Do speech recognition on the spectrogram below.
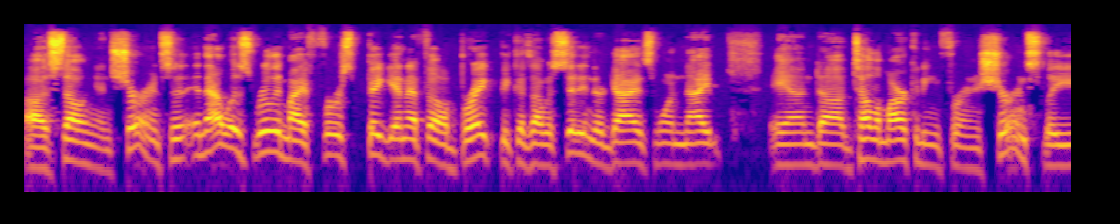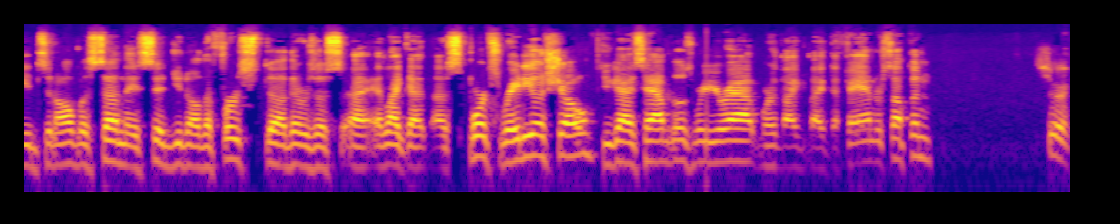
uh, selling insurance, and, and, that was really my first big NFL break because I was sitting there, guys, one night and uh, telemarketing for insurance leads, and all of a sudden they said, you know, the first uh, there was a uh, like a, a, sports radio show. Do you guys have those where you're at, where like like the fan or something? Sure.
